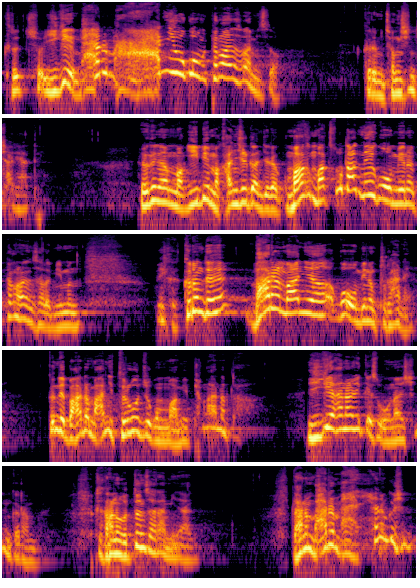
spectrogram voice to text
그렇죠. 이게 말을 많이 오고 오면 평안한 사람이 있어. 그러면 정신 차려야 돼. 그냥 막 입이 막 간질간질하고 막, 막 쏟아내고 오면은 평안한 사람이면? 그런데 말을 많이 하고 오면은 불안해. 근데 말을 많이 들어주고 마음이 평안하다. 이게 하나님께서 원하시는 거란 말이에요. 그래서 나는 어떤 사람이냐. 나는 말을 많이 하는 것이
